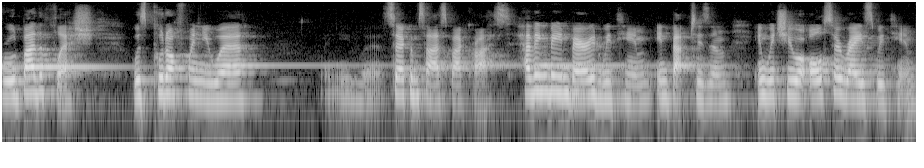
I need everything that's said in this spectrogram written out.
ruled by the flesh, was put off when you were, when you were circumcised by Christ, having been buried with him in baptism, in which you were also raised with him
